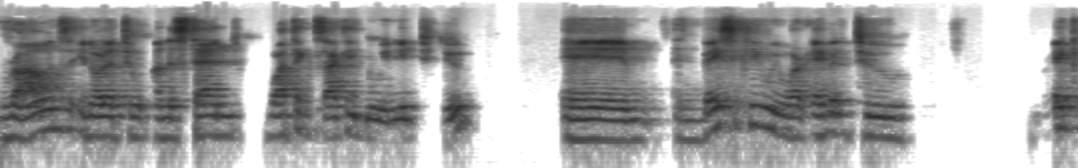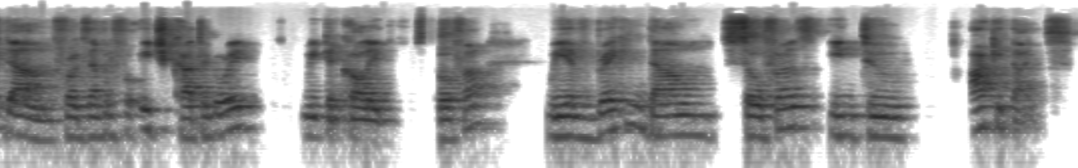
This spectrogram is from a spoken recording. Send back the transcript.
rounds in order to understand what exactly do we need to do, um, and basically we were able to break down, for example, for each category, we can call it sofa. We have breaking down sofas into archetypes.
